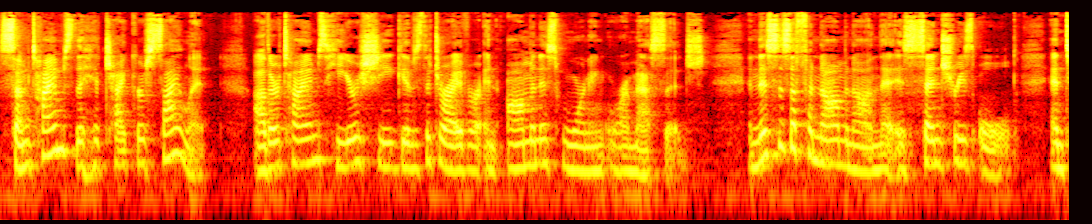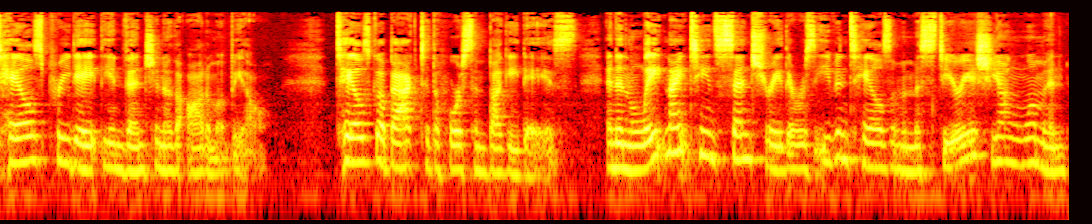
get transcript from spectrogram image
Sometimes the hitchhiker's silent. Other times he or she gives the driver an ominous warning or a message. And this is a phenomenon that is centuries old, and tales predate the invention of the automobile. Tales go back to the horse and buggy days. And in the late 19th century, there was even tales of a mysterious young woman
